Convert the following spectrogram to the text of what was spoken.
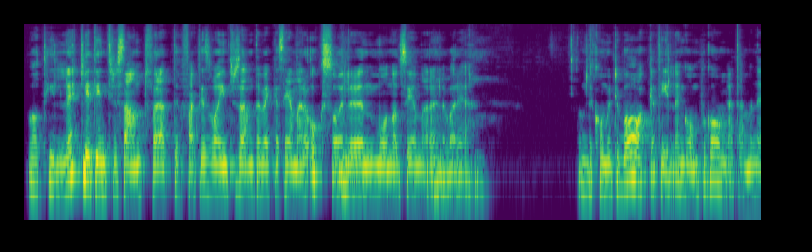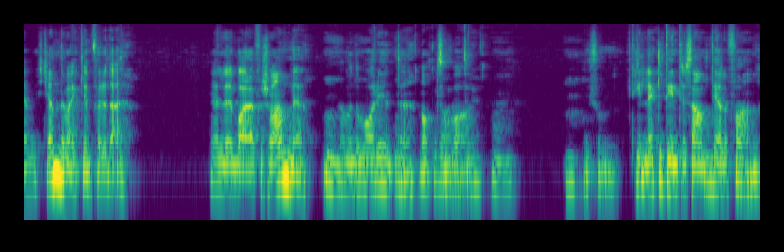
var tillräckligt intressant för att det faktiskt var intressant en vecka senare också. Eller en månad senare eller vad det är. Om det kommer tillbaka till en gång på gång att ja, men jag känner verkligen för det där. Eller bara försvann det. Ja, men då var det ju inte något Det som var det. Mm. liksom, tillräckligt intressant i alla fall.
